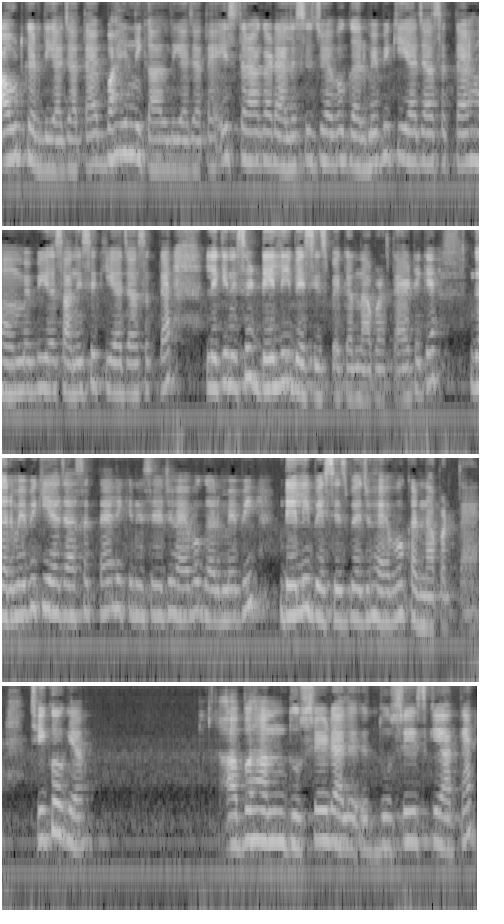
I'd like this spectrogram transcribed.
आउट कर दिया जाता है, बाहर निकाल दिया जाता है। इस तरह का डायलिसिस जो है वो घर में भी किया जा सकता है होम में भी आसानी से किया जा सकता है, लेकिन इसे डेली बेसिस पे करना पड़ता है, ठीक है? घर में भी किया जा सकता है, लेकिन इसे जो है वो घर में भी डेली बेसिस पे जो है वो करना पड़ता है, ठीक हो गया? अब हम दूसरे दूसरे इसके आते हैं,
